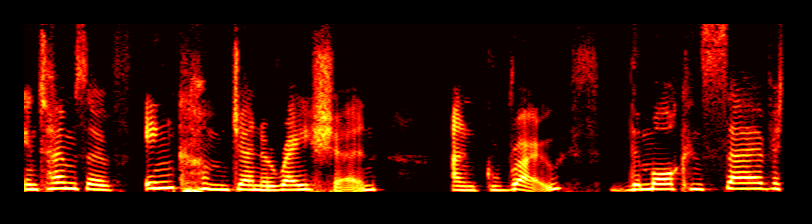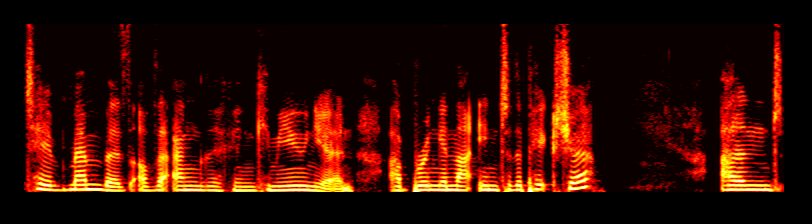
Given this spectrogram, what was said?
in terms of income generation and growth, the more conservative members of the Anglican Communion are bringing that into the picture. And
